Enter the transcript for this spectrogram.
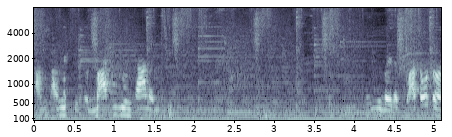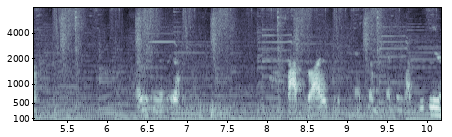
Ám cao nhất chỉ cần ba trăm người ca là như vậy là quá tốt rồi. Đấy đấy, đấy. sát sát lại em em bắn tiếp liền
